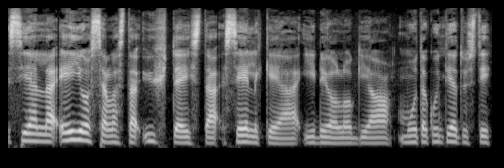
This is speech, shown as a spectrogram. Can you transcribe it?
siellä ei ole sellaista yhteistä selkeää ideologiaa muuta kuin tietysti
